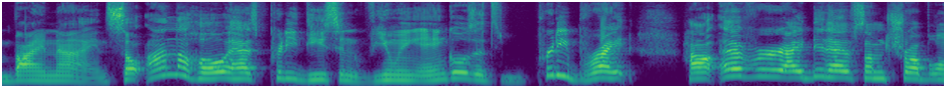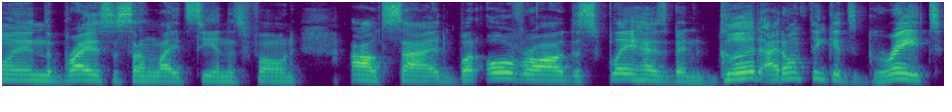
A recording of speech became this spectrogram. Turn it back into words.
by 9. So on the whole, it has pretty decent viewing angles. It's pretty bright. However, I did have some trouble in the brightest of sunlight seeing this phone outside, but overall display has been good. I don't think it's great,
